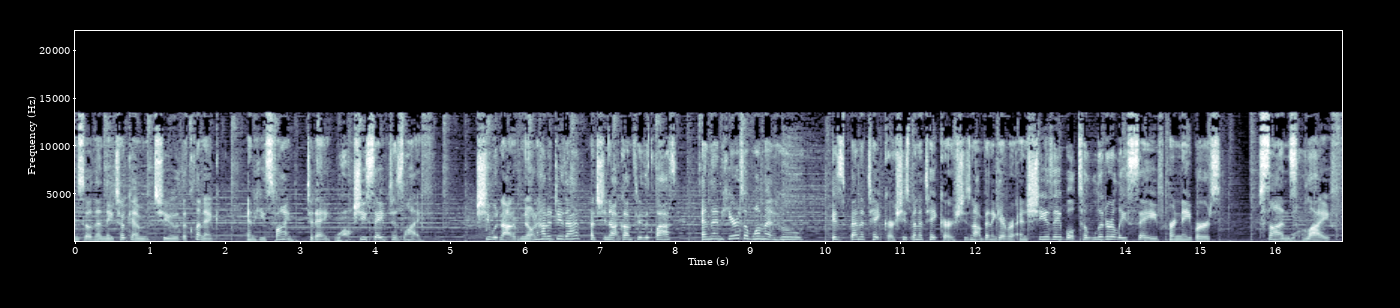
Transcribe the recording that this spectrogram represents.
And so then they took him to the clinic, and he's fine today. Wow. She saved his life. She would not have known how to do that had she not gone through the class. And then here's a woman who has been a taker. She's been a taker. She's not been a giver. And she is able to literally save her neighbor's son's life.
